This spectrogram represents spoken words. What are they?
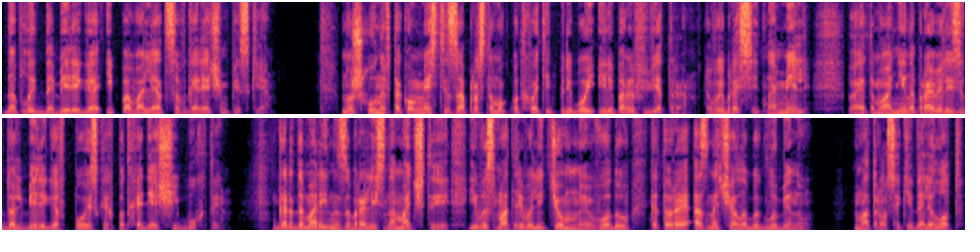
доплыть до берега и поваляться в горячем песке. Но шхуны в таком месте запросто мог подхватить прибой или порыв ветра, выбросить на мель, поэтому они направились вдоль берега в поисках подходящей бухты. Гардемарины забрались на мачты и высматривали темную воду, которая означала бы глубину. Матросы кидали лот,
